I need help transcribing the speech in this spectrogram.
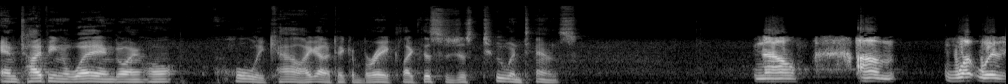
and typing away and going, "Oh, holy cow, I got to take a break. Like, this is just too intense." No, um, what was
